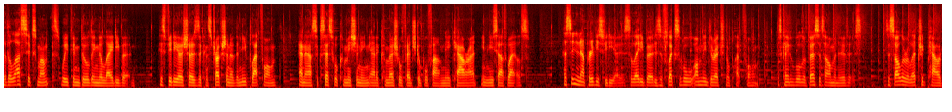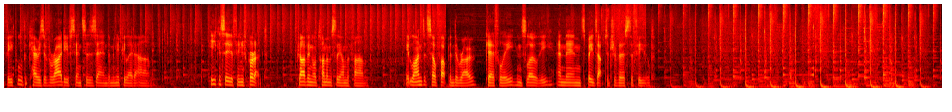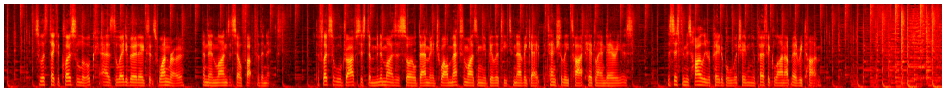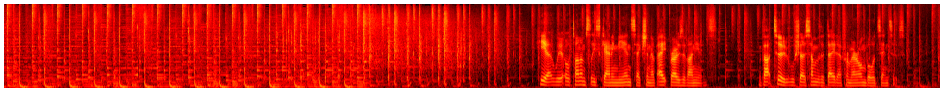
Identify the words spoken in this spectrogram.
For the last six months, we've been building the Ladybird. This video shows the construction of the new platform and our successful commissioning at a commercial vegetable farm near Cowra in New South Wales. As seen in our previous videos, the Ladybird is a flexible, omnidirectional platform that's capable of versatile manoeuvres. It's a solar electric powered vehicle that carries a variety of sensors and a manipulator arm. Here you can see the finished product, driving autonomously on the farm. It lines itself up in the row, carefully and slowly, and then speeds up to traverse the field. So let's take a closer look as the Ladybird exits one row and then lines itself up for the next. The flexible drive system minimises soil damage while maximising the ability to navigate potentially tight headland areas. The system is highly repeatable, achieving a perfect lineup every time. Here, we're autonomously scanning the end section of 8 rows of onions. In part 2, we'll show some of the data from our onboard sensors.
